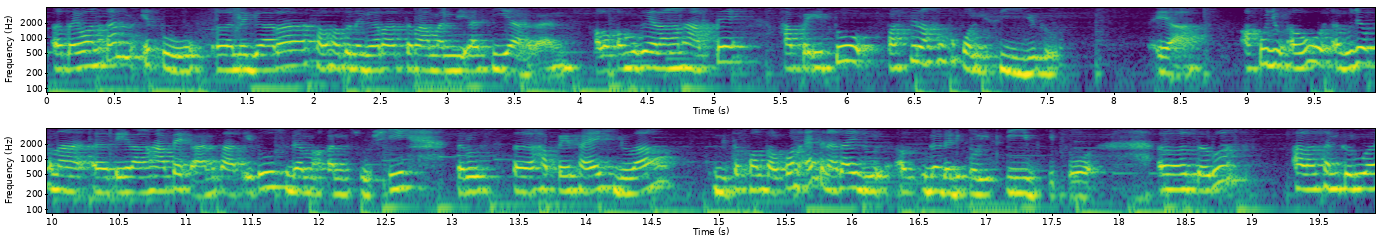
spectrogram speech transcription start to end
uh, eh, Taiwan kan itu uh, negara salah satu negara teraman di Asia kan. Kalau kamu kehilangan HP, HP itu pasti langsung ke polisi gitu. Ya, aku juga aku, aku juga pernah uh, kehilangan HP kan saat itu sudah makan sushi terus uh, HP saya hilang di telepon telepon eh ternyata udah ada di polisi begitu uh, terus alasan kedua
